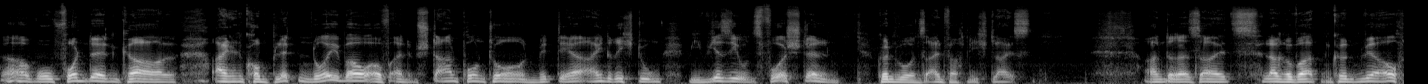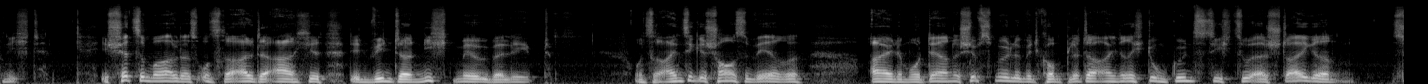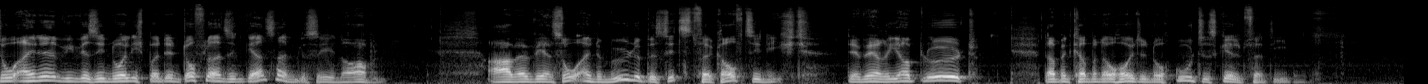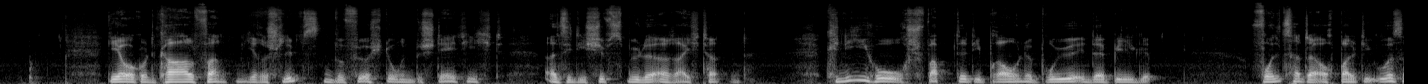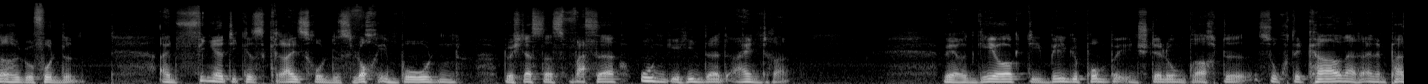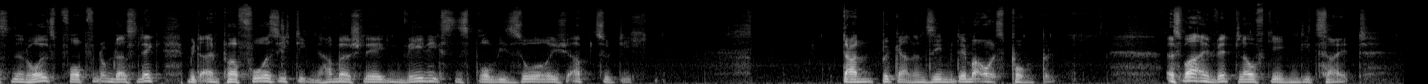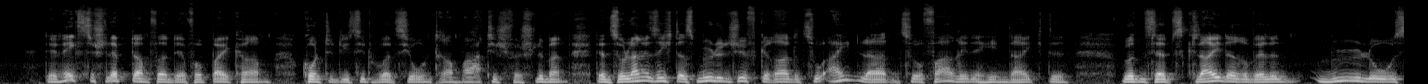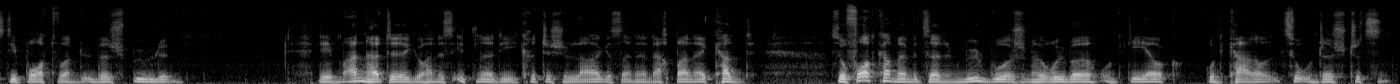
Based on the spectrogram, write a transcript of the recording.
Ja, wovon denn, Karl? Einen kompletten Neubau auf einem Stahlponton und mit der Einrichtung, wie wir sie uns vorstellen, können wir uns einfach nicht leisten. Andererseits, lange warten können wir auch nicht. Ich schätze mal, dass unsere alte Arche den Winter nicht mehr überlebt. Unsere einzige Chance wäre, eine moderne Schiffsmühle mit kompletter Einrichtung günstig zu ersteigern. So eine, wie wir sie neulich bei den Doffleins in Gernsheim gesehen haben. Aber wer so eine Mühle besitzt, verkauft sie nicht. Der wäre ja blöd. Damit kann man auch heute noch gutes Geld verdienen. Georg und Karl fanden ihre schlimmsten Befürchtungen bestätigt, als sie die Schiffsmühle erreicht hatten. Kniehoch schwappte die braune Brühe in der Bilge. Volz hatte auch bald die Ursache gefunden. Ein fingerdickes, kreisrundes Loch im Boden, durch das das Wasser ungehindert eindrang. Während Georg die Bilgepumpe in Stellung brachte, suchte Karl nach einem passenden Holzpfropfen, um das Leck mit ein paar vorsichtigen Hammerschlägen wenigstens provisorisch abzudichten. Dann begannen sie mit dem Auspumpen. Es war ein Wettlauf gegen die Zeit. Der nächste Schleppdampfer, der vorbeikam, konnte die Situation dramatisch verschlimmern, denn solange sich das Mühlenschiff geradezu einladend zur Fahrrinne hinneigte, würden selbst kleinere Wellen mühelos die Bordwand überspülen. Nebenan hatte Johannes Ittner die kritische Lage seiner Nachbarn erkannt. Sofort kam er mit seinen Mühlburschen herüber und Georg und Karl zu unterstützen.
